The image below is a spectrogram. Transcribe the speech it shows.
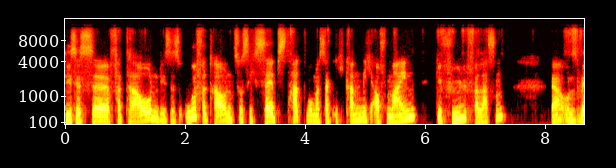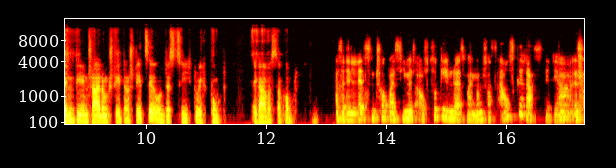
dieses äh, Vertrauen, dieses Urvertrauen zu sich selbst hat, wo man sagt, ich kann mich auf mein Gefühl verlassen. Ja, und wenn die Entscheidung steht, dann steht sie und das ziehe ich durch. Punkt. Egal, was da kommt. Also den letzten Job bei Siemens aufzugeben, da ist mein Mann fast ausgerastet, ja. Also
